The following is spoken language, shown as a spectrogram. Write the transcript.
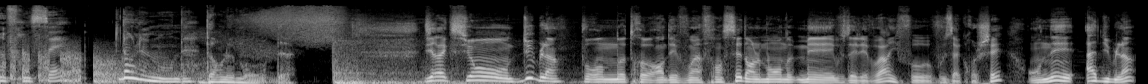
Un Français dans le monde. Dans le monde. Direction Dublin pour notre rendez-vous Un Français dans le monde. Mais vous allez voir, il faut vous accrocher. On est à Dublin,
